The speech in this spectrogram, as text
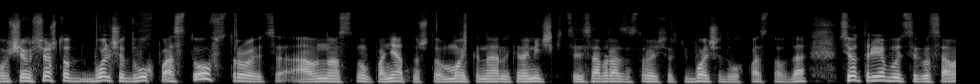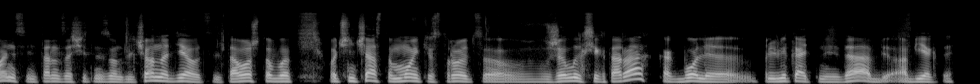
В общем, все, что больше двух постов строится, а у нас, ну, понятно, что мойка, наверное, экономически целесообразно строить все-таки больше двух постов, да, все требует согласования санитарно-защитной зоны. Для чего она делается? Для того, чтобы очень часто мойки строятся в жилых секторах, как более привлекательные, да, объекты.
